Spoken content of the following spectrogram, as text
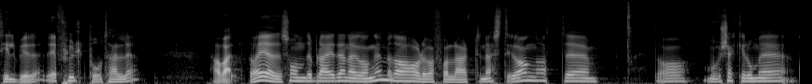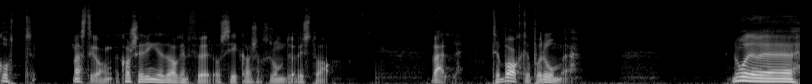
tilby det. Det er fullt på hotellet. Ja vel, da er det sånn det ble denne gangen, men da har du i hvert fall lært neste gang at eh, da må vi sjekke rommet godt neste gang. Kanskje ringe dagen før og si hva slags rom du har lyst til å ha. Vel, tilbake på rommet. Nå er det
